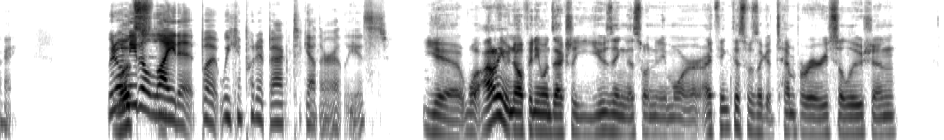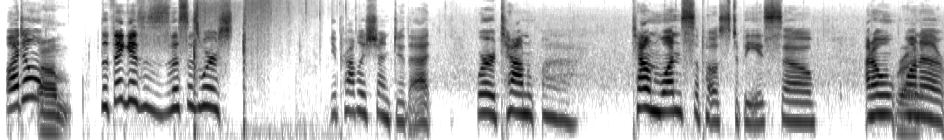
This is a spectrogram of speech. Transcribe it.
Okay. We don't need to light it, but we can put it back together at least. Yeah. Well, I don't even know if anyone's actually using this one anymore. I think this was like a temporary solution. Well, I don't Um, the thing is, is this is where you probably shouldn't do that. Where town town one's supposed to be, so I don't Right. want to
